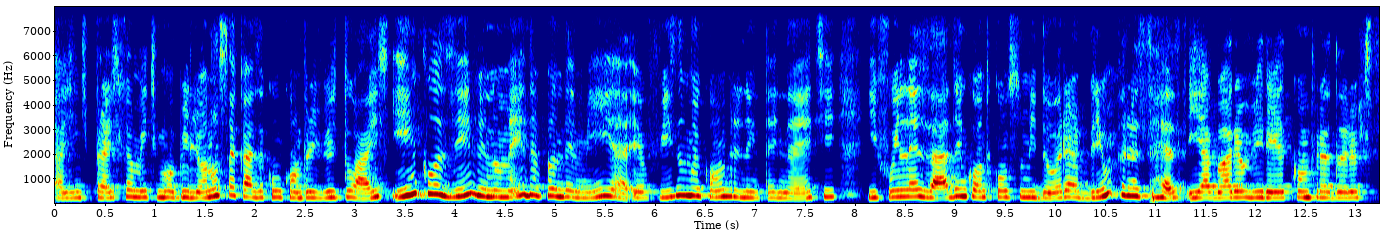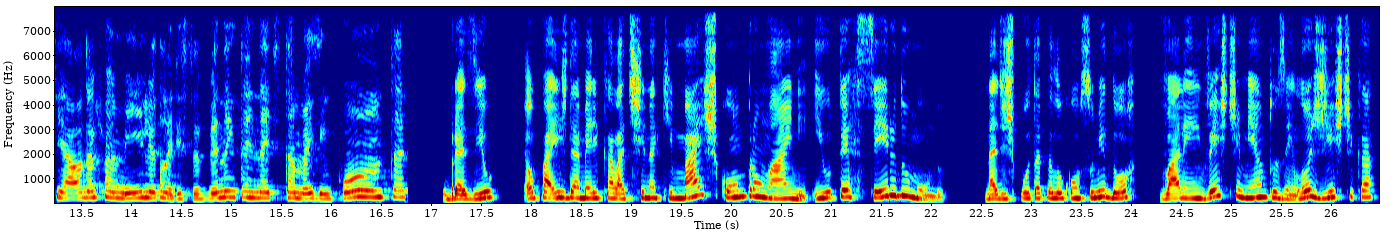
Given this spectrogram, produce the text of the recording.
a gente praticamente mobiliou nossa casa com compras virtuais. E inclusive no meio da pandemia eu fiz uma compra na internet e fui lesada enquanto consumidora, abri um processo e agora eu virei a compradora oficial da família. Larissa, vê na internet está mais em conta. O Brasil é o país da América Latina que mais compra online e o terceiro do mundo. Na disputa pelo consumidor, valem investimentos em logística,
